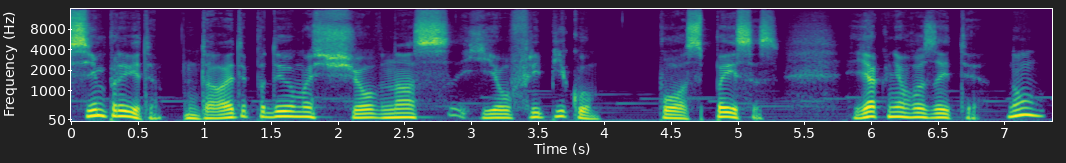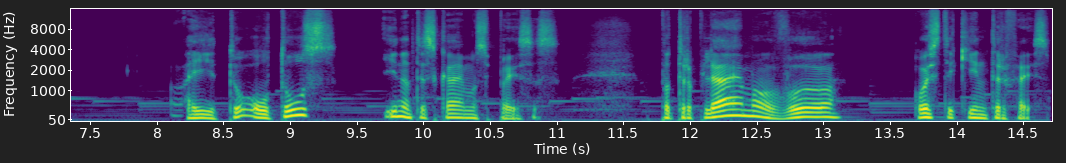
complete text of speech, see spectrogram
Всім привіт! Давайте подивимось, що в нас є у фріпіку по Spaces. Як в нього зайти? Ну, AI to All Tools і натискаємо Spaces. Потрапляємо в ось такий інтерфейс.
